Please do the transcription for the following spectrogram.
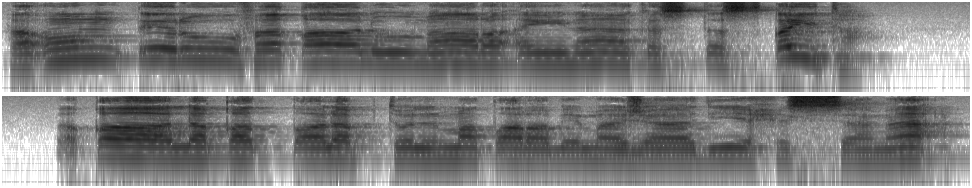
فأمطروا فقالوا ما رأيناك استسقيت فقال لقد طلبت المطر بمجاديح السماء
